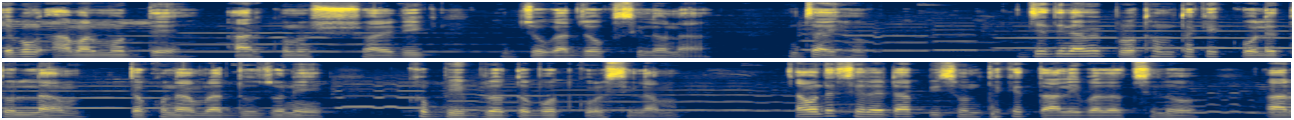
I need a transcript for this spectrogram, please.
এবং আমার মধ্যে আর কোনো শারীরিক যোগাযোগ ছিল না। যাই হোক, যেদিন আমি প্রথম তাকে কোলে তুললাম, তখন আমরা দুজনেই খুব বিব্রত বোধ করছিলাম। আমাদের ছেলেটা পিছন থেকে তালি বাজাচ্ছিল আর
